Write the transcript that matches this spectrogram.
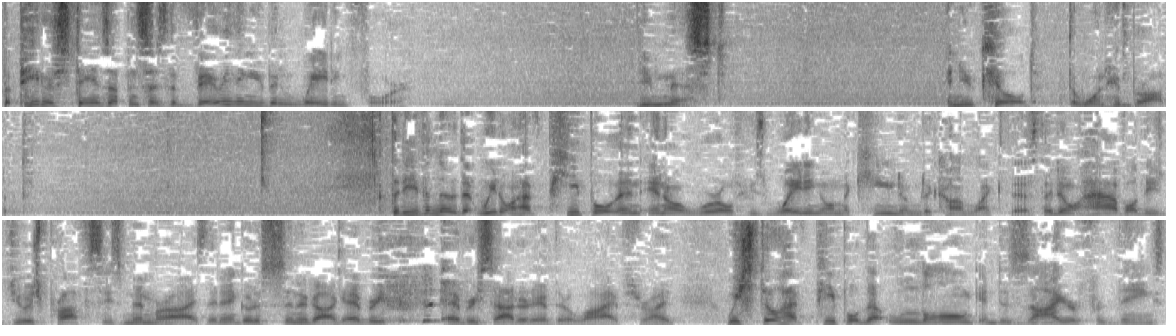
But Peter stands up and says, The very thing you've been waiting for, you missed. And you killed the one who brought it. That even though that we don't have people in, in our world who's waiting on the kingdom to come like this, they don't have all these Jewish prophecies memorized, they didn't go to synagogue every, every Saturday of their lives, right? We still have people that long and desire for things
